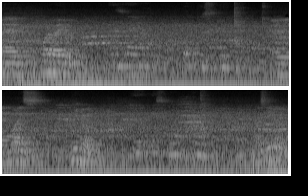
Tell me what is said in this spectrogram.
And what are they doing? And what is he doing? What is he doing?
